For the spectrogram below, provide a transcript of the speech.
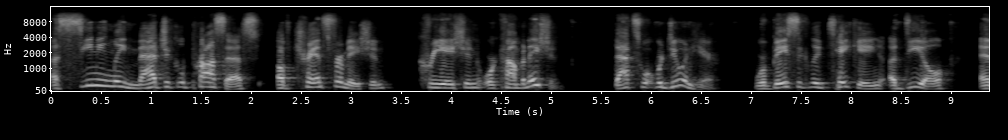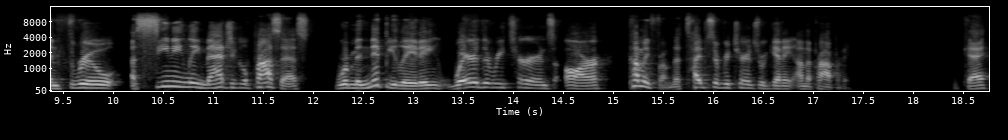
a seemingly magical process of transformation creation, or combination. That's what we're doing here. We're basically taking a deal and through a seemingly magical process, we're manipulating where the returns are coming from, the types of returns we're getting on the property. Okay.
